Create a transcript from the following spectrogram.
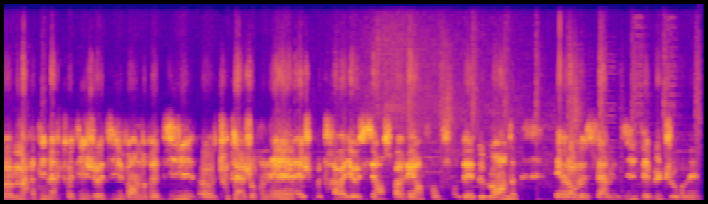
euh, mardi, mercredi, jeudi, vendredi, euh, toute la journée. Et je peux travailler aussi en soirée en fonction des demandes. Et alors, le samedi, début de journée.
